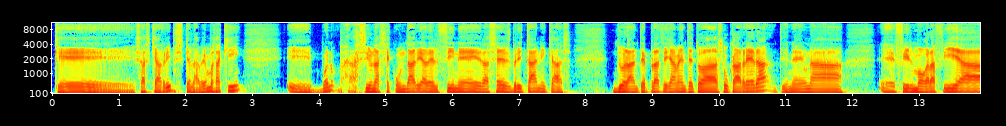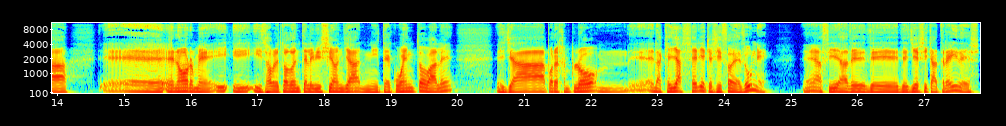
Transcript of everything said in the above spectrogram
que Saskia Reeves, que la vemos aquí. bueno, ha sido una secundaria del cine y de las series británicas durante prácticamente toda su carrera. Tiene una eh, filmografía eh, enorme y, y- y sobre todo en televisión ya ni te cuento, ¿vale? Eh, Ya, por ejemplo, mm, en aquella serie que se hizo de Dune, ¿eh? hacía de, de- Jessica Trades.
